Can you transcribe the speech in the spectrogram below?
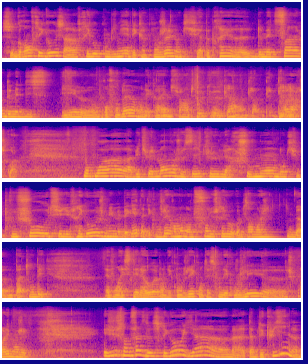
Ce grand frigo, c'est un frigo combiné avec un congèle donc il fait à peu près euh, 2m5, 2m10. Et en profondeur, on est quand même sur un truc bien, bien, bien, bien Mhm. large quoi. Donc moi, habituellement, je sais que l'air chaud monte, donc il fait plus chaud au-dessus du frigo. Je mets mes baguettes à décongeler vraiment dans le fond du frigo, comme ça, ils ne vont pas tomber. Elles vont rester là-haut, elles vont décongeler. Quand elles seront décongelées, euh, je pourrai les manger. Et juste en face de ce frigo, il y a euh, ma table de cuisine,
